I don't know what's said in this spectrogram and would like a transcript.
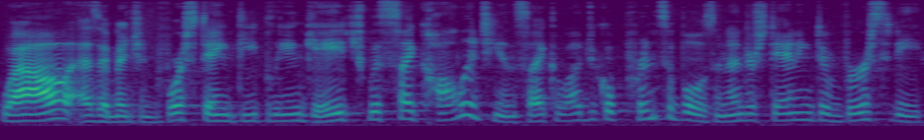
while, as I mentioned before, staying deeply engaged with psychology and psychological principles and understanding diversity?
